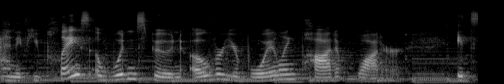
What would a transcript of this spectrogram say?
And if you place a wooden spoon over your boiling pot of water, it's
